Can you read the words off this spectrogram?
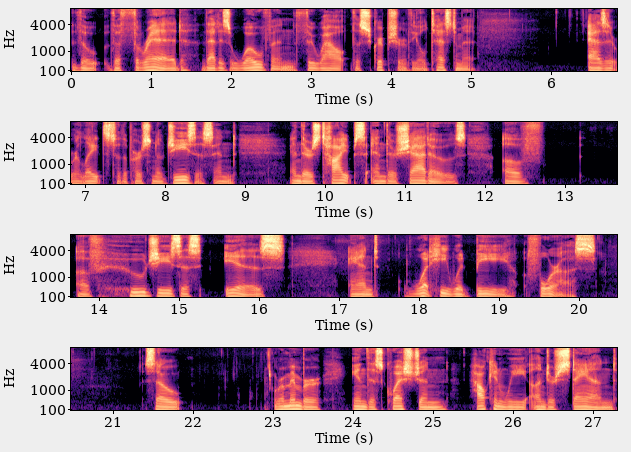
the the thread that is woven throughout the scripture of the Old Testament as it relates to the person of Jesus and and there's types and there's shadows of of who Jesus is and what he would be for us. So remember in this question, how can we understand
